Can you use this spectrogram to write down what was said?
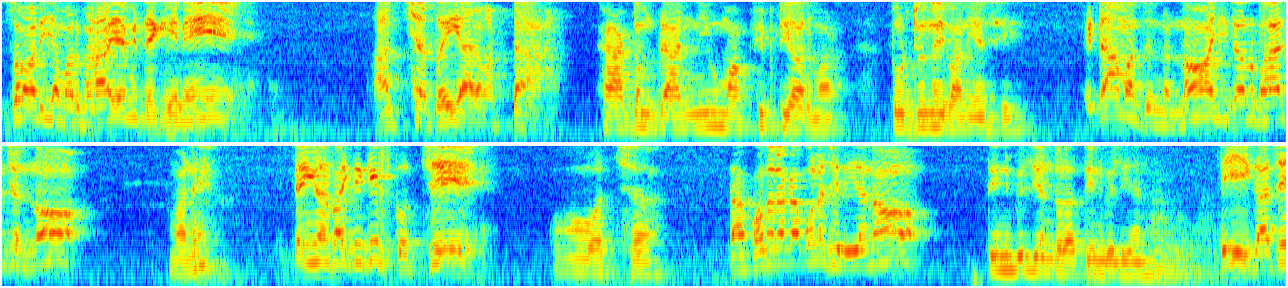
সরি আমার ভাই আমি দেখিনি। আচ্ছা তো এই আর আমারটা হ্যাঁ একদম brand new Mark fifty armour তোর জন্যই বানিয়েছি। এটা আমার জন্য নয় এটা আমার ভাইয়ের জন্য। মানে? এটাই আমার ভাইকে গিফট করছি। ও আচ্ছা। তা কত টাকা বলেছিলি জানো? তিন বিলিয়ন ডলার তিন বিলিয়ন ঠিক আছে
